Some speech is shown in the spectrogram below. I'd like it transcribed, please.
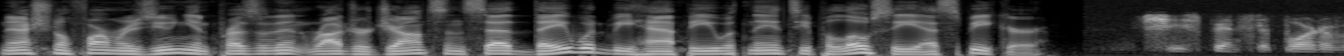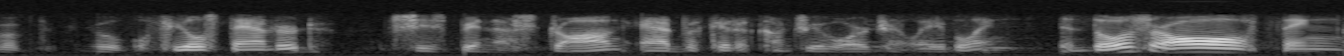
National Farmers Union President Roger Johnson said they would be happy with Nancy Pelosi as Speaker. She's been supportive of the renewable fuel standard. She's been a strong advocate of country of origin labeling. And those are all things,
